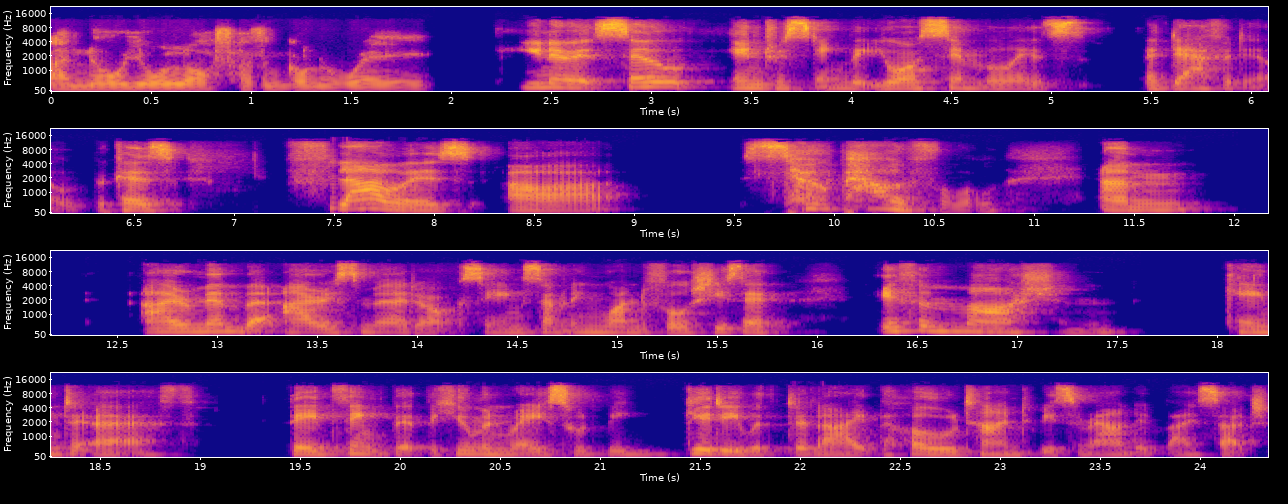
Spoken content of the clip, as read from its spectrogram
I know your loss hasn't gone away. You know, it's so interesting that your symbol is a daffodil because flowers are so powerful. Um, I remember Iris Murdoch saying something wonderful. She said, if a Martian came to Earth, they'd think that the human race would be giddy with delight the whole time to be surrounded by such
